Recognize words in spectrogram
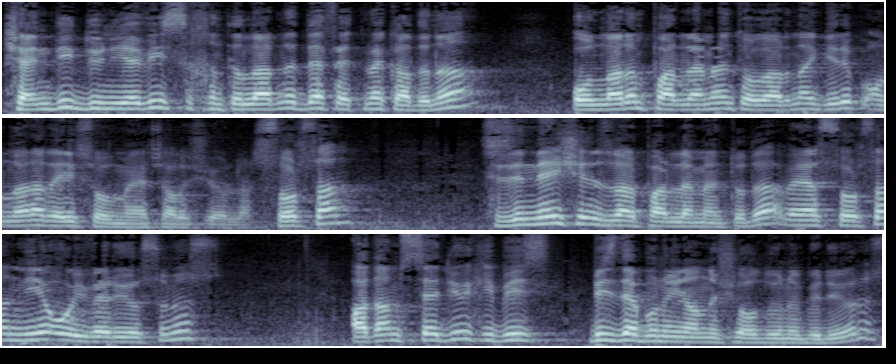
Kendi dünyevi sıkıntılarını def etmek adına onların parlamentolarına girip onlara reis olmaya çalışıyorlar. Sorsan sizin ne işiniz var parlamentoda veya sorsan niye oy veriyorsunuz? Adam size diyor ki biz biz de bunun yanlış olduğunu biliyoruz.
